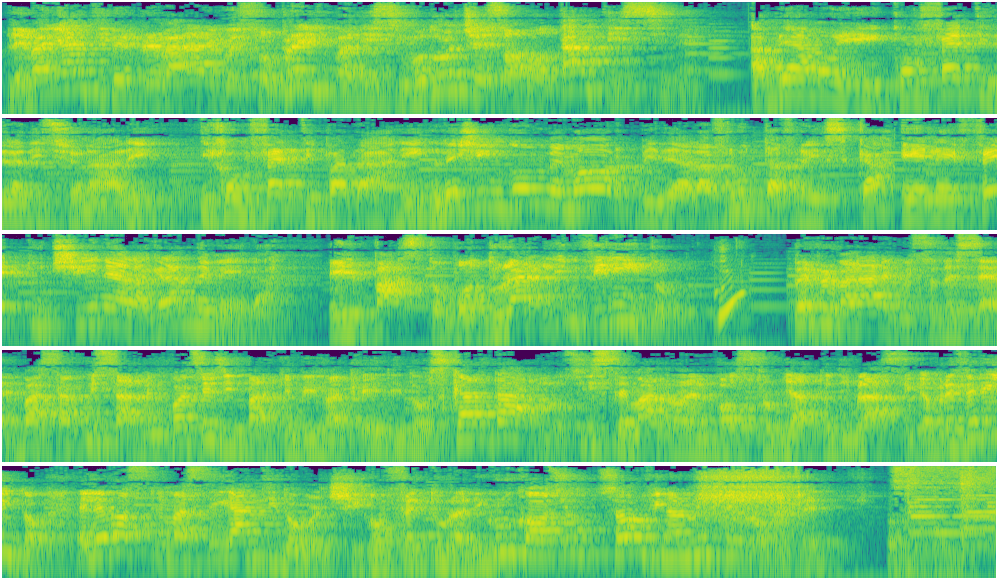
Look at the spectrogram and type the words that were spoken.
Le varianti per preparare questo prelibatissimo dolce sono tantissime. Abbiamo i confetti tradizionali, i confetti padani, le cingomme morbide alla frutta fresca e le fettuccine alla grande mela. E il pasto può durare all'infinito. Per preparare questo dessert basta acquistarlo in qualsiasi bar che vi fa credito, scartarlo, sistemarlo nel vostro piatto di plastica preferito e le vostre masticanti dolci con fettura di glucosio sono finalmente pronte.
